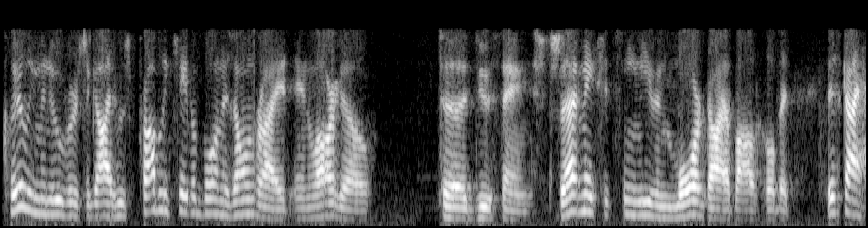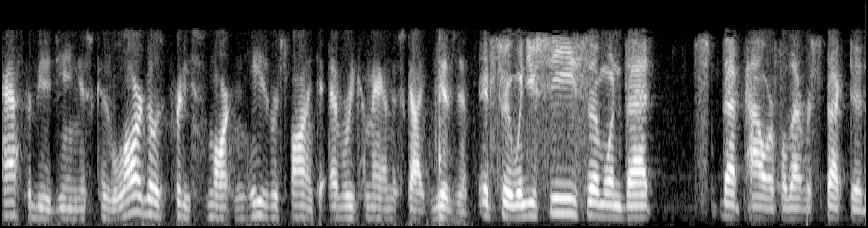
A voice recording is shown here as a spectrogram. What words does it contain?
clearly maneuvers a guy who's probably capable in his own right in Largo to do things. So that makes it seem even more diabolical that this guy has to be a genius because Largo's pretty smart and he's responding to every command this guy gives him. It's true. When you see someone that that powerful, that respected,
